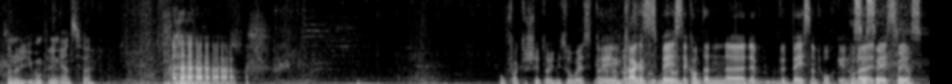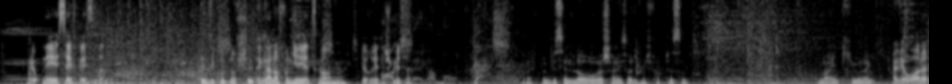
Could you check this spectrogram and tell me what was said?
Das war nur die Übung für den Ernstfall. Oh fuck, das steht soll ich nicht so wasten. Okay, Gragas sie ist Base, der kommt dann, äh, der wird Base und hochgehen. Ist oder das der Safe ist hier. Base? Nee, Safe Base ist er nicht. 10 Sekunden auf Schild. Der so, kann auch von hier jetzt kommen. Mhm. Theoretisch Mitte. Ich bin ein bisschen low, wahrscheinlich sollte ich mich verpissen. Mal ein Q, dann Rewarded.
